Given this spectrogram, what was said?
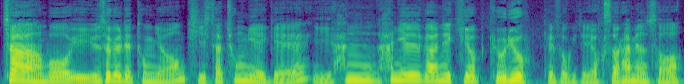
자, 뭐, 이 윤석열 대통령, 기시다 총리에게 이 한, 한일 간의 기업 교류 계속 이제 역설하면서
